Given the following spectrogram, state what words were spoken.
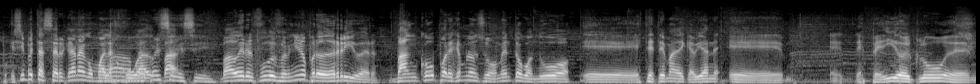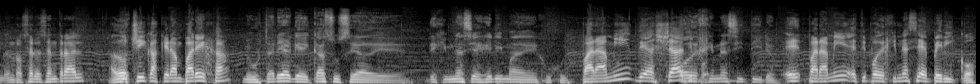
Porque siempre está cercana como a las Ah, jugadoras. Va, sí. va a ver el fútbol femenino, pero de River. Bancó, por ejemplo, en su momento cuando hubo eh, este tema de que habían eh, eh, despedido del club de- en Rosario Central a dos chicas que eran pareja. Me gustaría que Casu sea de, de gimnasia esgrima de Jujuy. Para mí, de allá. o de tipo- gimnasia y tiro. eh, para mí es tipo de gimnasia de Perico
